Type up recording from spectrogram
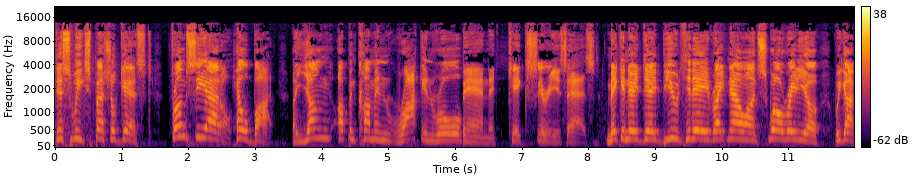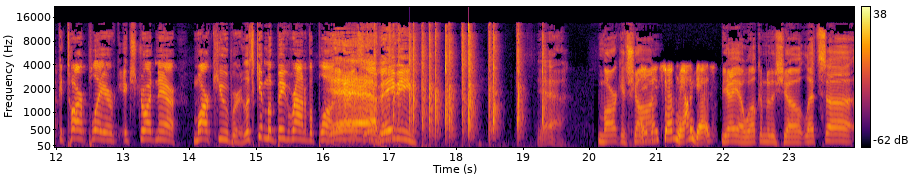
This week's special guest from Seattle, Hellbot, a young up and coming rock and roll band that kicks serious ass. Making their debut today, right now on Swell Radio, we got guitar player extraordinaire Mark Huber. Let's give him a big round of applause. Yeah, guys. baby. Yeah. Mark, it's Hey, Sean. thanks for having me on, guys. yeah, yeah. Welcome to the show. Let's uh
